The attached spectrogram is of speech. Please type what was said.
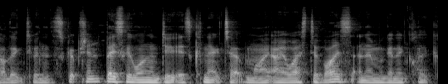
I'll link to in the description. Basically what I'm going to do is connect up my iOS device and then we're going to click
